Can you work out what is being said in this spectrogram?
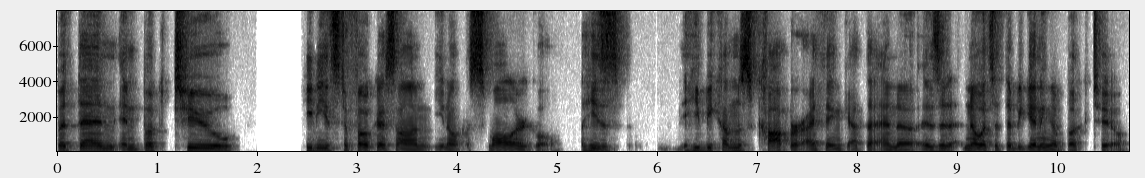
but then in book two, he needs to focus on, you know, a smaller goal. He's he becomes copper, I think, at the end of is it no, it's at the beginning of book two.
